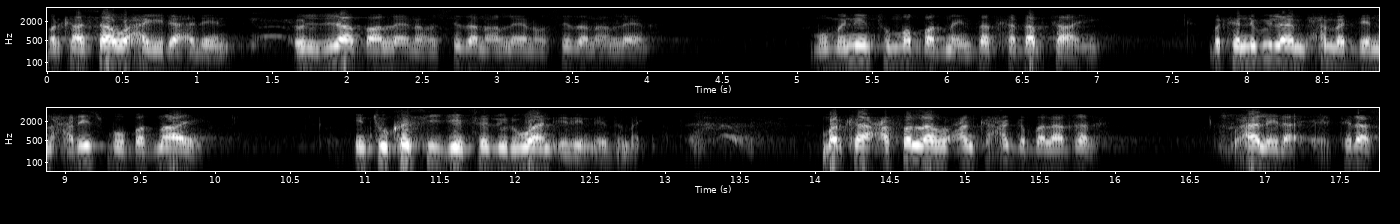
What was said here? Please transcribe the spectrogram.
Markaasaa waxay yidhaahdeen cudurdaar baan leenaho sidan aan leenaho sidan aan leenahay. Muminiintu ma badnayn dadka dhabtaahi marka nabiyullaahi maxamed dee naxariis buu badnaaye. Intuu ka sii jeedsadu waan idin idnay marka cafalaahu canka xagga balaaqada waxaa la yidhaha ixtiraas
